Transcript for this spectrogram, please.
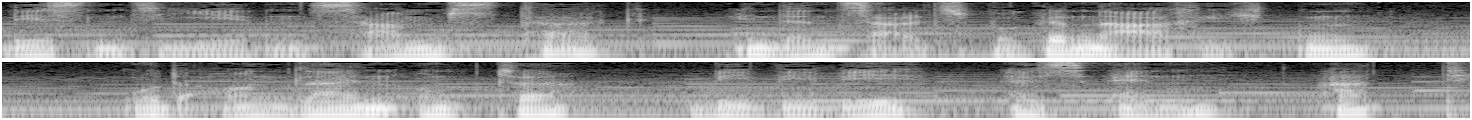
lesen Sie jeden Samstag in den Salzburger Nachrichten oder online unter www.sn.at.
